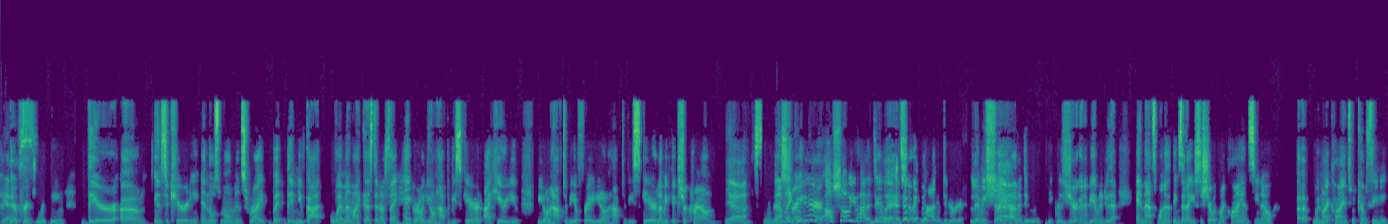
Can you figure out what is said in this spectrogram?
Yes. they're projecting their um, insecurity in those moments, right? But then you've got women like us that are saying, Hey, girl, you don't have to be scared. I hear you. You don't have to be afraid. You don't have to be scared. Let me fix your crown. Yeah. Stand up I'm like, come straight. here. I'll show you how to do and let me it. show you how to do it. Let me show you how to do it because you're going to be able to do that. And that's one of the things that I used to share with my clients. You know, uh, when my clients would come see me,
